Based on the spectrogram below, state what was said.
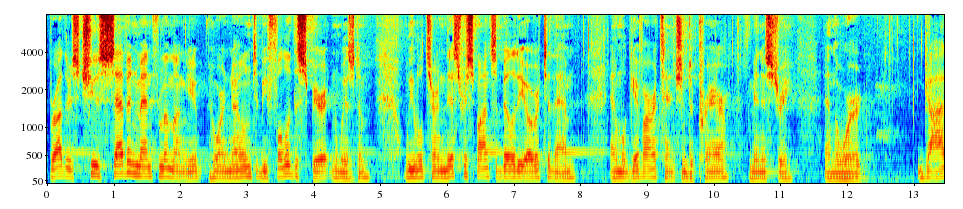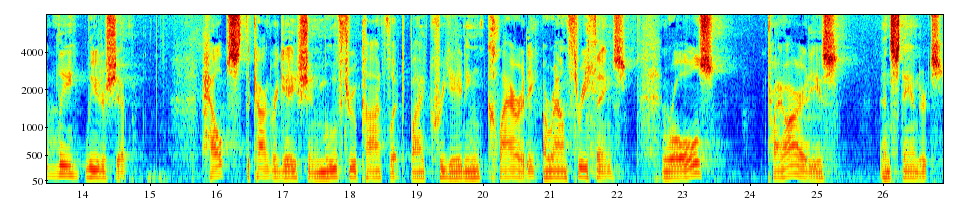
Brothers, choose seven men from among you who are known to be full of the Spirit and wisdom. We will turn this responsibility over to them and will give our attention to prayer, ministry, and the Word. Godly leadership helps the congregation move through conflict by creating clarity around three things roles, priorities, and standards.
